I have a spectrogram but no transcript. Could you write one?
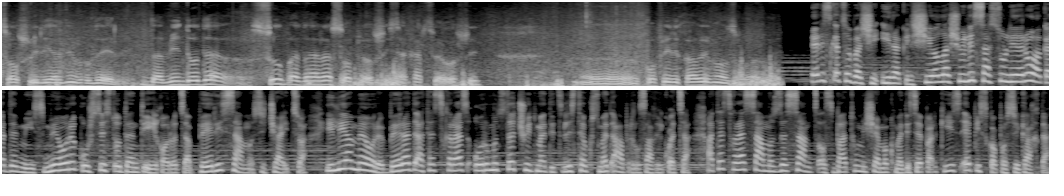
ცოლშვილიანი მღვდელი და მინდოდა სულ პატარა სოფელში საქართველოსში ყოფილიყავი მოძღვარი. ერისკაცობაში ირაკლი შიოლაშვილი სასულიერო აკადემიის მეორე კურსის სტუდენტი იყო, როცა ბერის სამოსი ჩაიცვა. ილია მეორე ბერად 1957 წლის 16 აპრილს აღიკვეცა. 1963 წელს ბათუმის შემოქმედის ეპარქიის ეპისკოპოსი გახდა.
